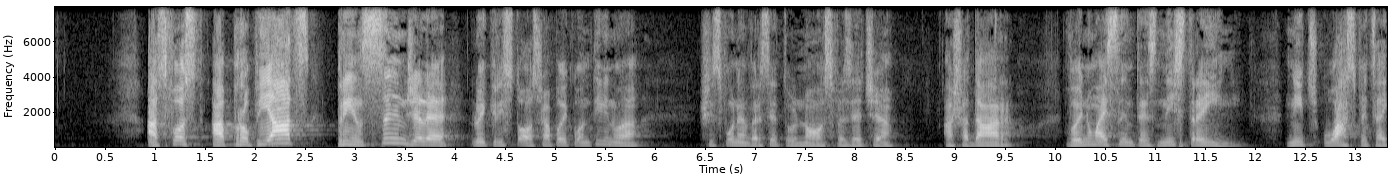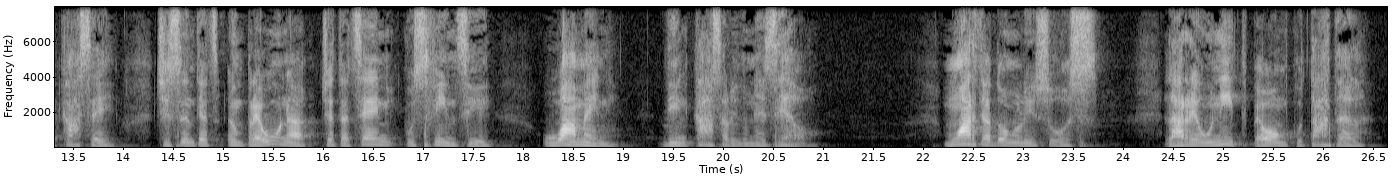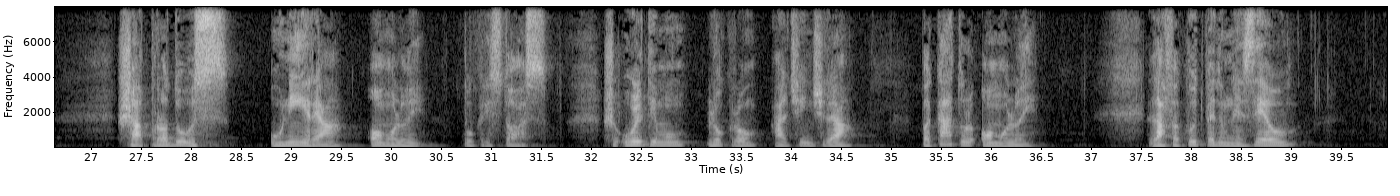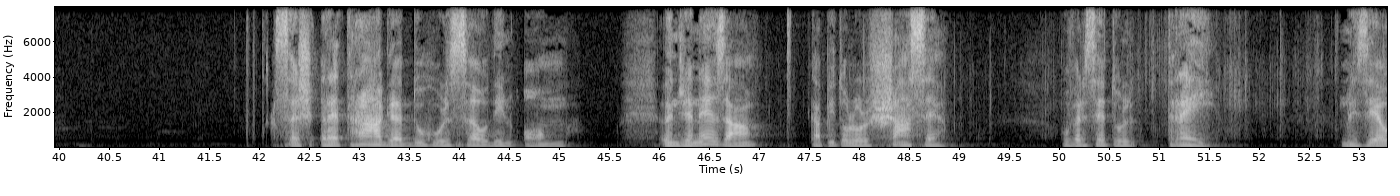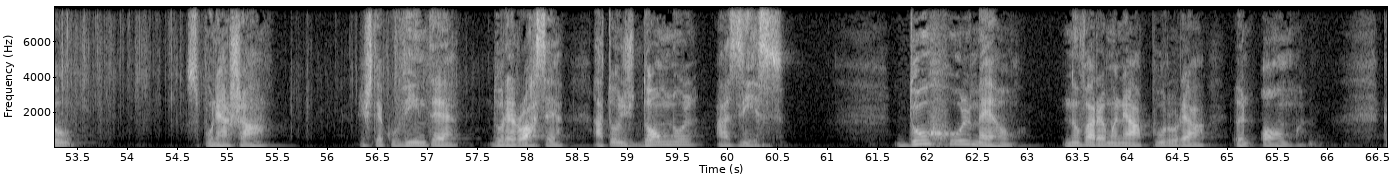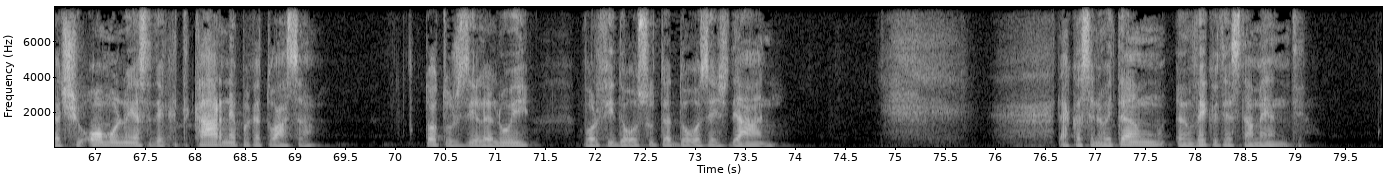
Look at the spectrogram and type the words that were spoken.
ați fost apropiați prin sângele lui Hristos. Și apoi continuă și spune în versetul 19, așadar, voi nu mai sunteți nici străini, nici oaspeți ai casei, ci sunteți împreună cetățeni cu sfinții, oameni din casa lui Dumnezeu. Moartea Domnului Isus l-a reunit pe om cu Tatăl și a produs unirea omului cu Hristos. Și ultimul lucru, al cincilea, păcatul omului l-a făcut pe Dumnezeu să-și retragă Duhul Său din om. În Geneza, capitolul 6, cu versetul 3, Dumnezeu spune așa, niște cuvinte dureroase. Atunci Domnul a zis, Duhul meu nu va rămânea pururea în om, căci și omul nu este decât carne păcătoasă. Totuși zilele lui vor fi de 120 de ani. Dacă să ne uităm în Vechiul Testament,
